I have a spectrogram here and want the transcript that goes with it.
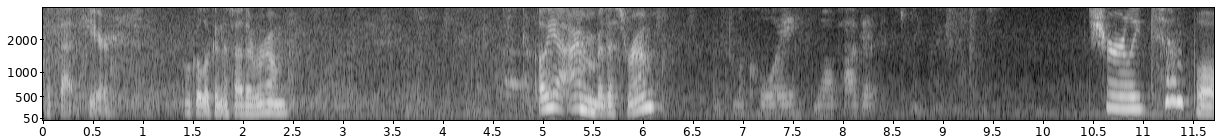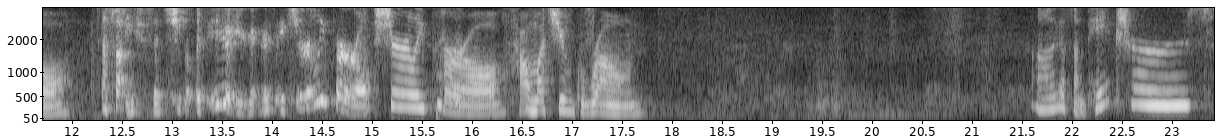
Put that here. We'll go look in this other room. Oh, yeah, I remember this room. This McCoy wall pocket. It's twenty five dollars. Shirley Temple. I thought you said Shirley. You're going to say Shirley Pearl. Shirley Pearl. How much you've grown. Oh, I got some pictures.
